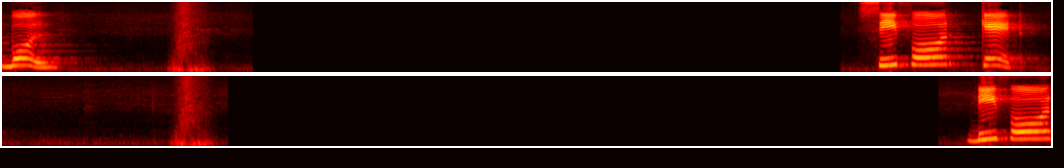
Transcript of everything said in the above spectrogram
ball. C for cat. D for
